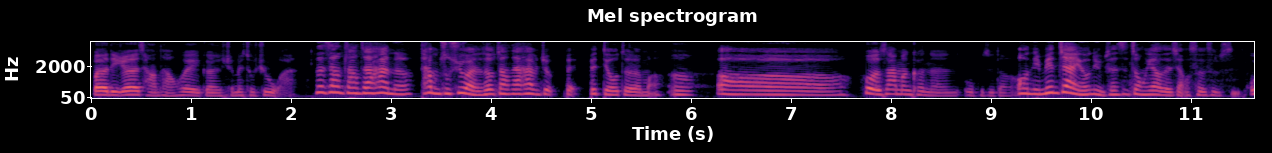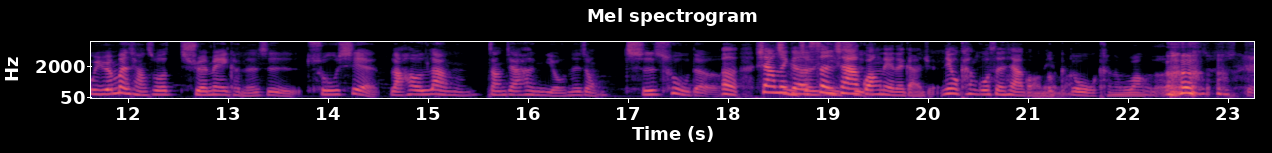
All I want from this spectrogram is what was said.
Birdy 就会常常会跟学妹出去玩。那这样张家汉呢？他们出去玩的时候，张家汉就被被丢着了吗？嗯。哦，或者是他们可能我不知道哦，里面竟然有女生是重要的角色，是不是？我原本想说学妹可能是出现，然后让张家汉有那种。吃醋的，嗯，像那个《盛夏光年》的感觉，你有看过《盛夏光年》吗？我可能忘了。对，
